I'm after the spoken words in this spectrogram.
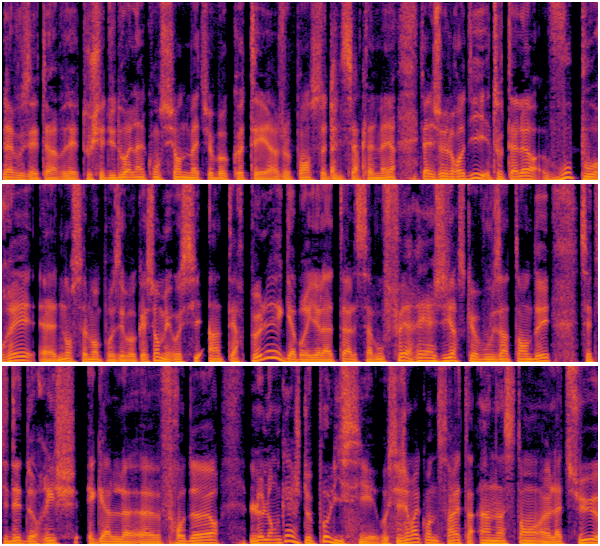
Là, vous, êtes, vous avez touché du doigt l'inconscient de Mathieu Bocoté, hein, je pense, d'une certaine manière. Je le redis tout à l'heure, vous pourrez euh, non seulement poser vos questions, mais aussi interpeller Gabriel Attal. Ça vous fait réagir ce que vous entendez, cette idée de riche égale euh, fraudeur. Le langage de policier aussi. J'aimerais qu'on s'arrête un instant euh, là-dessus.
